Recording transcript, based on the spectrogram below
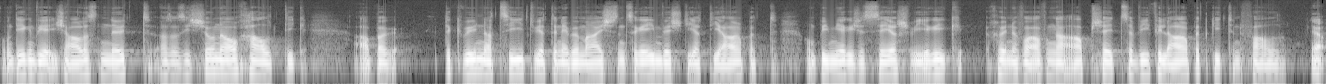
Und irgendwie ist alles nicht, also es ist schon nachhaltig, aber der Gewinn an Zeit wird dann eben meistens reinvestiert in Arbeit. Und bei mir ist es sehr schwierig, können von Anfang an abschätzen, wie viel Arbeit gibt ein Fall. Ja.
